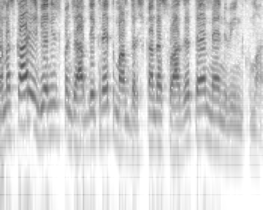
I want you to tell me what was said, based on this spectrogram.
ਨਮਸਕਾਰ, India news Punjab ਦੇਖ ਰਹੇ ਤਮਾਮ ਦਰਸ਼ਕਾਂ ਦਾ ਸਵਾਗਤ ਹੈ, ਮੈਂ ਨਵੀਨ ਕੁਮਾਰ।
